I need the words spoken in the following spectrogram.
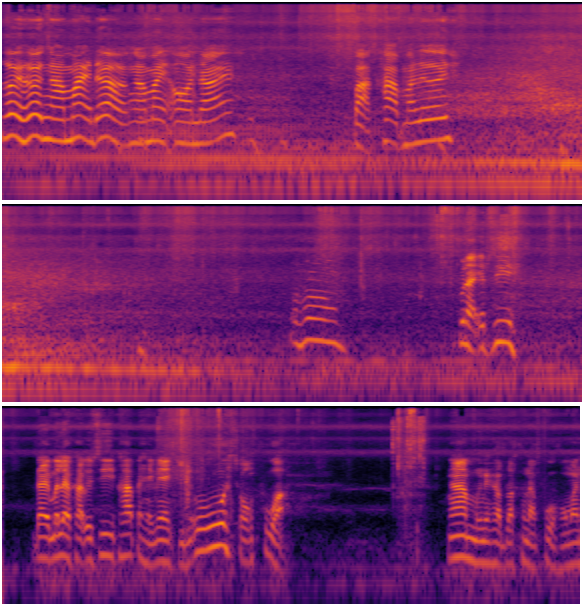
เฮ้ยเฮ้ยงาไม้เด้องาไม้อ่อนได้ ปากคาบมาเลยโอ้โหคุณไหนเอฟซีได้มาแล้วครับเอฟซีพาไปให้แม่กิน โอ้ยสองผัวงามมึงนะครับ ลักษณะผัวของมัน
